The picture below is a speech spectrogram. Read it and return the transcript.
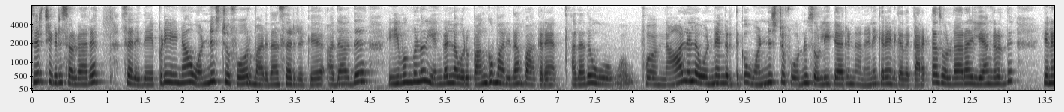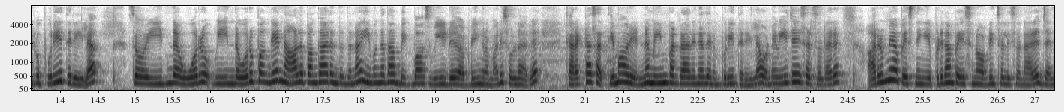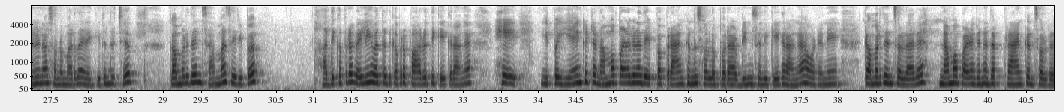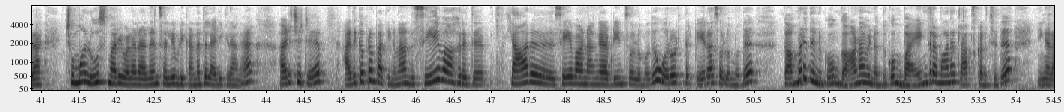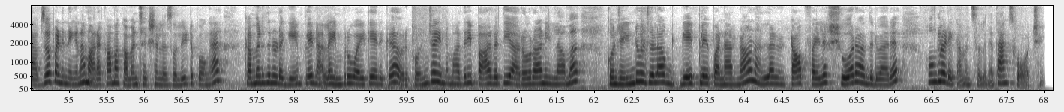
சிரிச்சுக்கிட்டு சொல்கிறாரு சார் இது எப்படின்னா ஒன் இஸ் டு ஃபோர் மாதிரி தான் சார் இருக்குது அதாவது இவங்களும் எங்களில் ஒரு பங்கு மாதிரி தான் பார்க்குறேன் அதாவது நாலில் ஒன்றுங்கிறதுக்கு ஒன் இஸ் டு ஃபோர்னு சொல்லிட்டாருன்னு நான் நினைக்கிறேன். எனக்கு அதை கரெக்டாக சொல்கிறாரா இல்லையாங்கிறது எனக்கு புரிய தெரியல. ஸோ இந்த ஒரு இந்த ஒரு பங்கே நாலு பங்காக இருந்ததுன்னா இவங்க தான் பிக் பாஸ் வீடு அப்படிங்கிற மாதிரி சொல்கிறாரு கரெக்டாக சத்தியமாக அவர் என்ன மீன் பண்ணுறாருங்கிறது எனக்கு புரிய தெரியல. உடனே விஜய் சார் சொல்கிறாரு அருமையாக பேசுனீங்க இப்படி தான் பேசணும் அப்படின்னு சொல்லி சொன்னார். ஜென்வினாக சொன்ன மாதிரி தான் எனக்கு இருந்துச்சு. கமருதன் செம்ம சிரிப்பு. அதுக்கப்புறம் வெளியே வந்ததுக்கப்புறம் பார்வதி கேட்குறாங்க ஹே இப்போ என்கிட்ட நம்ம பழகுனது எப்போ ப்ராங்க்னு சொல்ல போகிற அப்படின்னு சொல்லி கேட்குறாங்க உடனே கமர்தன் சொல்கிறாரு நம்ம பழகுனதை ப்ராங்க்னு சொல்கிறதா சும்மா லூஸ் மாதிரி வளராதுன்னு சொல்லி இப்படி கன்னத்தில் அடிக்கிறாங்க. அடிச்சுட்டு அதுக்கப்புறம் பார்த்தீங்கன்னா அந்த சேவ் ஆகிறது யார் சேவ் ஆனாங்க அப்படின்னு சொல்லும்போது ஒரு ஒருத்தர் பேராக சொல்லும்போது கமர்தனுக்கும் கானா வினோத்துக்கும் பயங்கரமான கிளாப்ஸ் கிடச்சிது. நீங்கள் அதை அப்சர்வ் பண்ணியிருந்தீங்கன்னா மறக்காமல் கமெண்ட் செக்ஷனில் சொல்லிட்டு போங்க. கமர்தனோட கேம் ப்ளே நல்லா இம்ப்ரூவ் ஆகிட்டே இருக்குது அவர் கொஞ்சம் இந்த மாதிரி பார்வதி அரோரான்னு இல்லாமல் கொஞ்சம் இண்டிவிஜுவலாக கேம் ப்ளே பண்ணார்னா நல்ல டாப் ஃபைவ்ல ஷுவராக வந்துடுவார். உங்களுடைய கமெண்ட் சொல்லுங்கள் தேங்க்ஸ் ஃபார் வாட்சிங்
